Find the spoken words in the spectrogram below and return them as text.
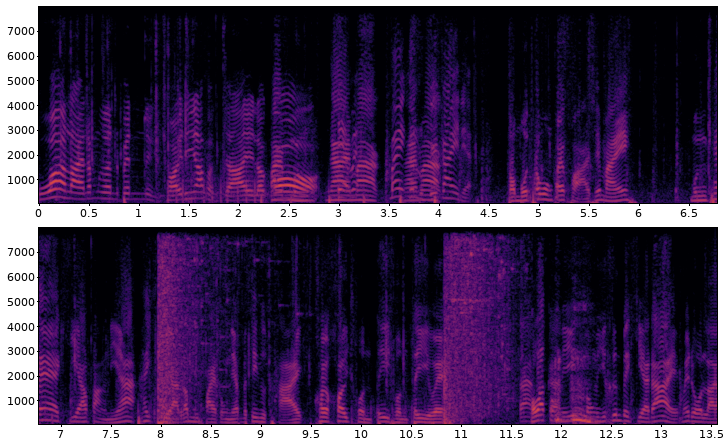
กูว่าลายน้ำเงินเป็นหนึ่ง choice ที่น่าสนใจแล้วไม่ก็ มึงง่ายมากไม่ก็ง่ายอยู่มาก ใกล้ๆเนี่ย สมมติถ้าวงไปขวาใช่ไหม มึงแค่ clear ฝั่งเนี้ยให้ clear แล้วมึงไปตรงเนี้ยไปที่สุดท้ายค่อยๆชนตี้ชนตี้เว้ยเพราะว่าตรงนี้ตรงนี้ขึ้นไป clear ได้ไม่โดนอะไร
